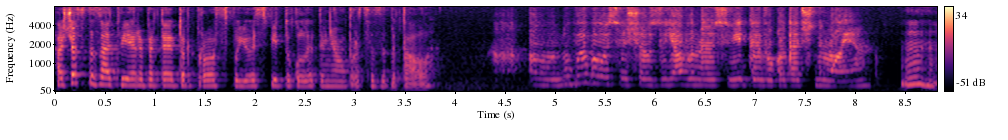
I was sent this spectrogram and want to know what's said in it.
А що сказав твій репетитор про свою освіту, коли ти в нього про це запитала? Е, Ну, виявилося, що заявленої освіти викладач не має. Угу.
